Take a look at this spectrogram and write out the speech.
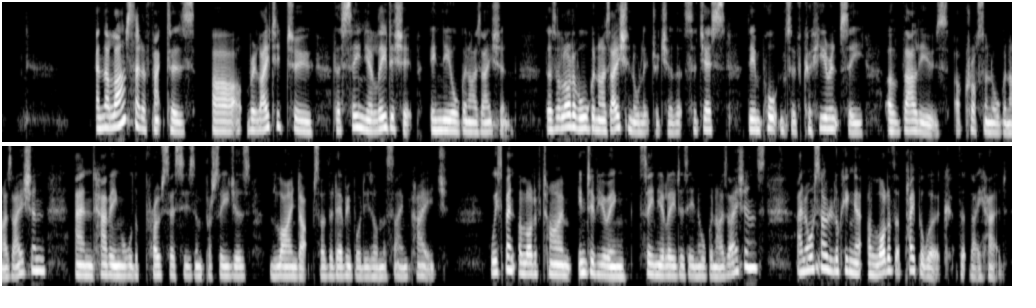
And the last set of factors are related to the senior leadership in the organisation. There's a lot of organisational literature that suggests the importance of coherency of values across an organisation and having all the processes and procedures lined up so that everybody's on the same page. We spent a lot of time interviewing senior leaders in organisations and also looking at a lot of the paperwork that they had.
